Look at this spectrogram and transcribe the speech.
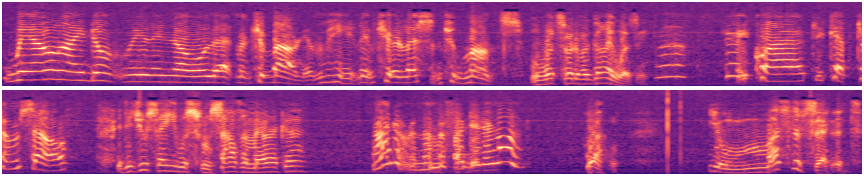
Well, I don't really know that much about him. He lived here less than two months. Well, what sort of a guy was he? Well, very quiet. He kept to himself. Did you say he was from South America? I don't remember if I did or not. Well, you must have said it.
